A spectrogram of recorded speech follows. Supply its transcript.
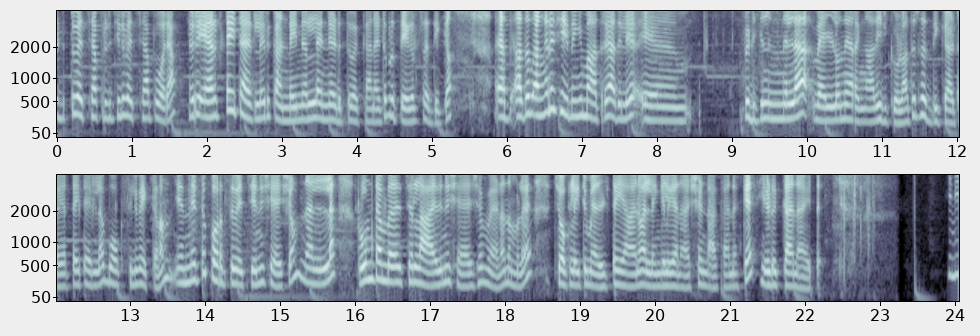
എടുത്ത് വെച്ചാൽ ഫ്രിഡ്ജിൽ വെച്ചാൽ പോരാ. ഒരു എയർ ടൈറ്റ് ആയിട്ടുള്ള ഒരു കണ്ടെയ്നറിൽ തന്നെ എടുത്ത് വെക്കാനായിട്ട് പ്രത്യേകം ശ്രദ്ധിക്കുക. അത് അത് അങ്ങനെ ചെയ്തെങ്കിൽ മാത്രമേ അതിൽ ഫ്രിഡ്ജിൽ നിന്നുള്ള വെള്ളമൊന്നും ഇറങ്ങാതെ ഇരിക്കുള്ളൂ അത് ശ്രദ്ധിക്കുക കേട്ടോ. എയർടൈറ്റ് ബോക്സിൽ വെക്കണം. എന്നിട്ട് പുറത്ത് വെച്ചതിന് ശേഷം നല്ല റൂം ടെമ്പറേച്ചറിലായതിന് ശേഷം വേണം നമ്മൾ ചോക്ലേറ്റ് മെൽറ്റ് ചെയ്യാനോ അല്ലെങ്കിൽ ഗനാഷ് ഉണ്ടാക്കാനൊക്കെ എടുക്കാനായിട്ട്. ഇനി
